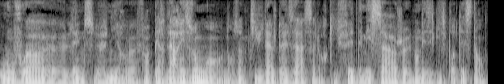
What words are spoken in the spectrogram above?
où on voit euh, Lenz devenir, euh, enfin perdre la raison en, dans un petit village d'Alsace alors qu'il fait des messages dans les églises protestantes.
